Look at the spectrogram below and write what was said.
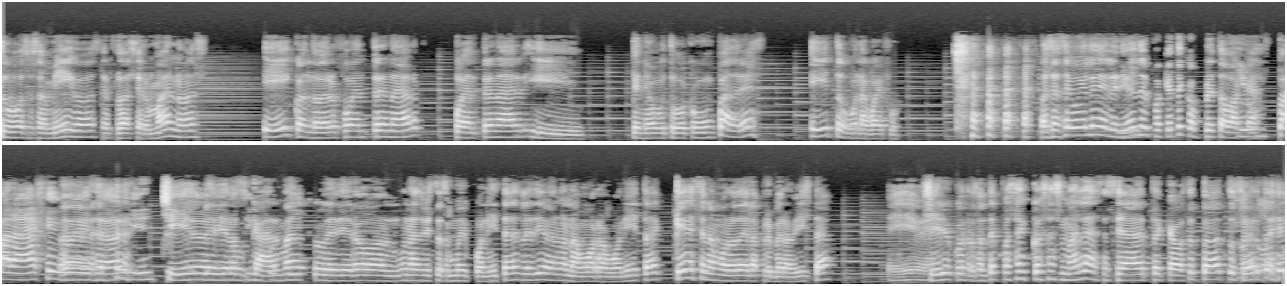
Tuvo sus amigos, las hermanos. Y cuando él fue a entrenar, fue a entrenar y tenía, tuvo como un padre y tuvo una waifu. O sea, ese güey le, le dieron el paquete completo a Y Vaca. un paraje, güey, estaba bien chido. Le dieron calma, le dieron unas vistas muy bonitas, le dieron una morra bonita, que se enamoró de la primera vista. Sí. Sirio, con razón te pasan cosas malas, o sea, te acabaste toda tu No suerte.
